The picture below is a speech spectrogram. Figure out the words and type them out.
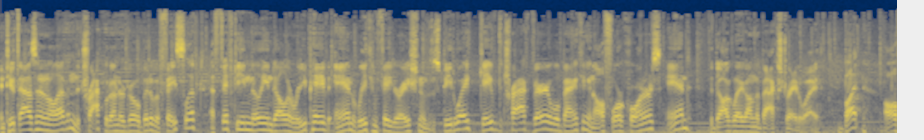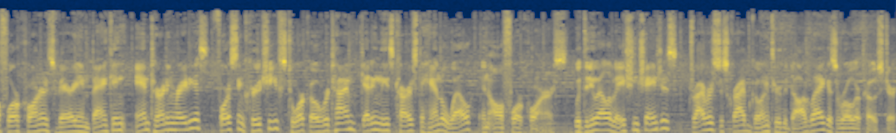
In 2011, the track would undergo a bit of a facelift. A $15 million repave and reconfiguration of the Speedway gave the track variable banking in all four corners and the dogleg on the back straightaway. But all four corners vary in banking and turning radius, forcing crew chiefs to work overtime, getting these cars to handle well in all four corners. With the new elevation changes, drivers describe going through the dogleg as a roller coaster.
